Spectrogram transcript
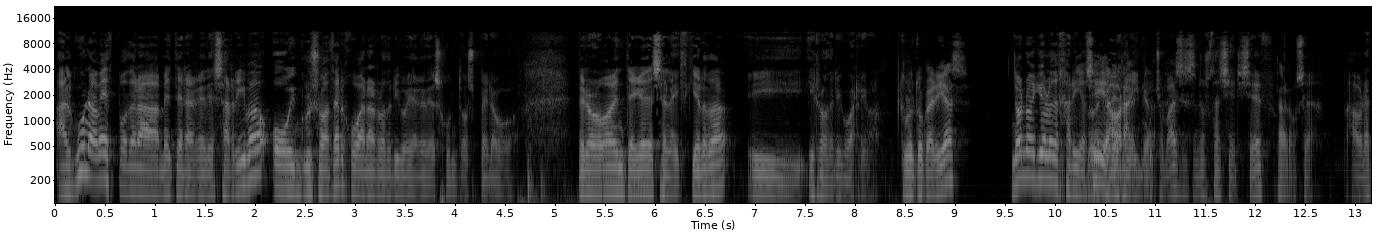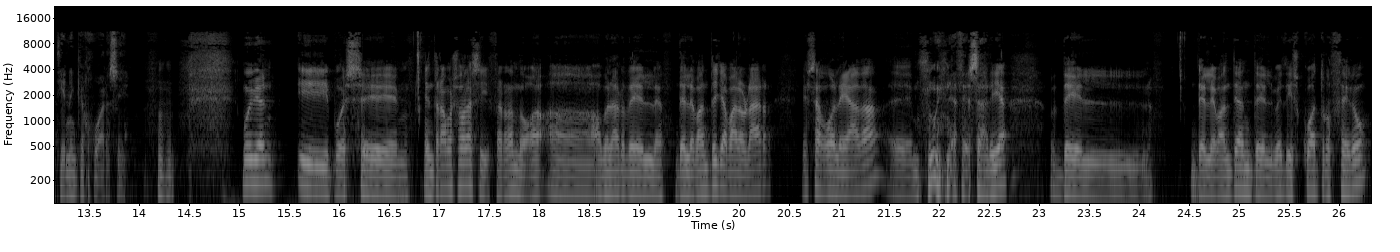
Alguna vez podrá meter a Guedes arriba o incluso hacer jugar a Rodrigo y a Guedes juntos, pero, pero normalmente Guedes en la izquierda y, y Rodrigo arriba. ¿Tú lo tocarías? No, no, yo lo dejaría así. Ahora hay mucho más, ese no está Serichev. Claro. O sea, ahora tienen que jugar así. Muy bien, y pues eh, entramos ahora sí, Fernando, a, a hablar del, del, Levante y a valorar esa goleada eh, muy necesaria del, del, Levante ante el Betis 4-0,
